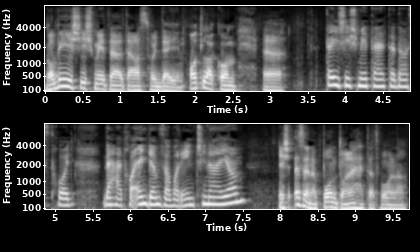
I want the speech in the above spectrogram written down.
Gabi is ismételte azt, hogy de én ott lakom, te is ismételted azt, hogy de hát ha engem zavar, én csináljam. És ezen a ponton lehetett volna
